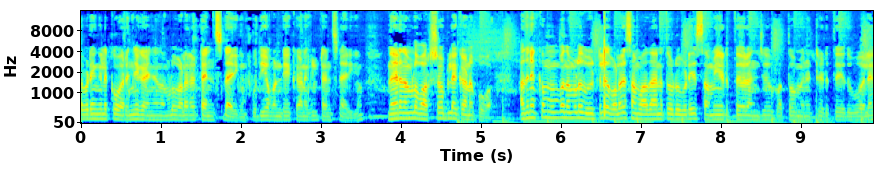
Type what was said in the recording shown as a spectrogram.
എവിടെയെങ്കിലുമൊക്കെ ഉരഞ്ഞു കഴിഞ്ഞാൽ നമ്മൾ വളരെ ടെൻസ്ഡ് ആയിരിക്കും. പുതിയ വണ്ടിയൊക്കെ ആണെങ്കിൽ ടെൻസ്ഡ് ആയിരിക്കും. നേരെ നമ്മൾ വർക്ക്ഷോപ്പിലേക്കാണ് പോവുക അതിനൊക്കെ മുമ്പ് നമ്മൾ വീട്ടിൽ വളരെ സമാധാനത്തോടു കൂടി സമയമെടുത്ത് ഒരു അഞ്ച് പത്തോ മിനിറ്റ് എടുത്ത് ഇതുപോലെ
